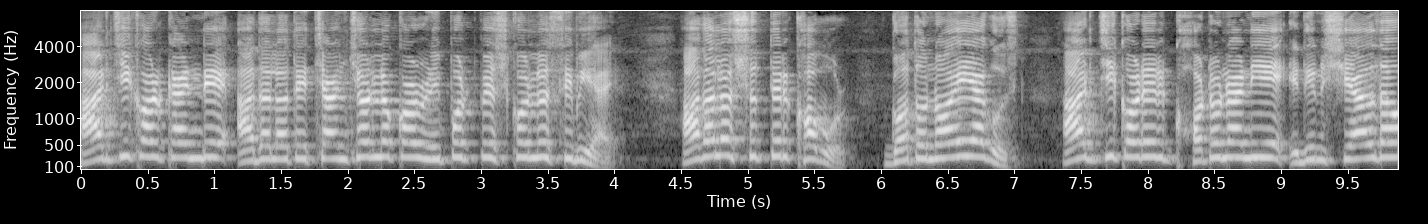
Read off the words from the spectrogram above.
আরজিকর কাণ্ডে আদালতে চাঞ্চল্যকর রিপোর্ট পেশ করল সিবিআই। আদালত সূত্রের খবর, গত নয়ই আগস্ট আরজিকরের ঘটনা নিয়ে এদিন শিয়ালদাহ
